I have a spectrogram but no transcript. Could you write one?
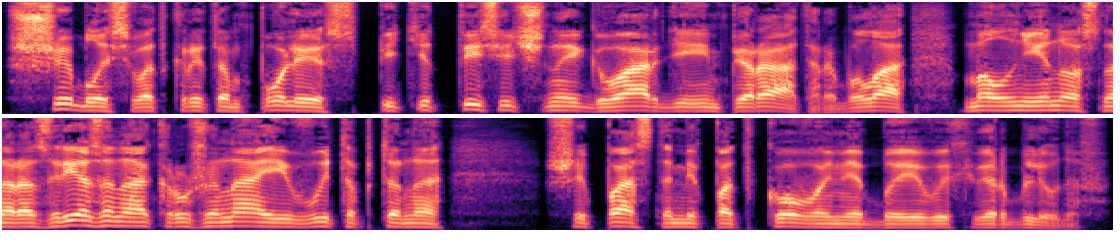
сшиблась в открытом поле с пятитысячной гвардией императора, была молниеносно разрезана, окружена и вытоптана шипастыми подковами боевых верблюдов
